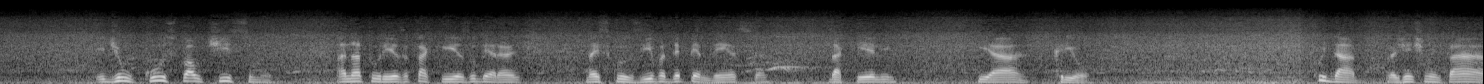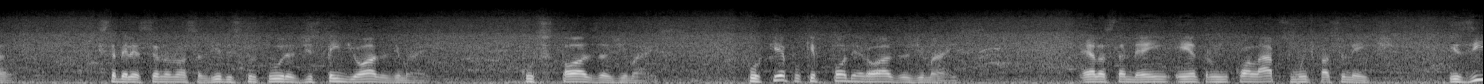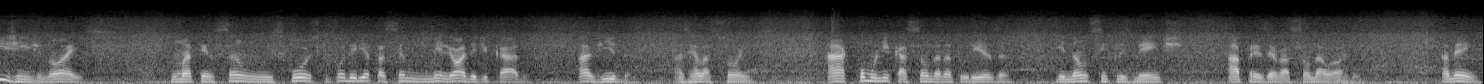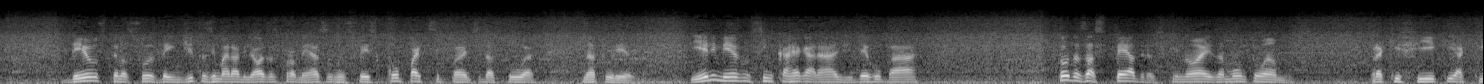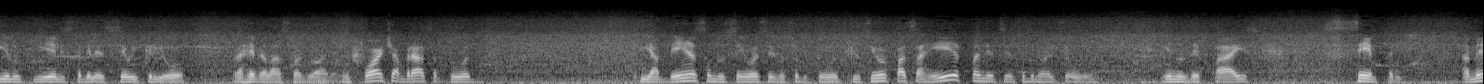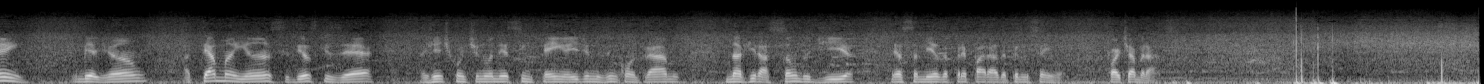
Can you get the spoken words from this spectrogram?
e de um custo altíssimo, a natureza está aqui exuberante, na exclusiva dependência daquele que a criou. cuidado para a gente não estar tá estabelecendo na nossa vida estruturas dispendiosas demais, custosas demais. Por quê? Porque poderosas demais. Elas também entram em colapso muito facilmente. Exigem de nós uma atenção, um esforço que poderia estar sendo melhor dedicado à vida, às relações, à comunicação da natureza e não simplesmente à preservação da ordem. Amém? Deus, pelas suas benditas e maravilhosas promessas, nos fez coparticipantes da sua natureza. E Ele mesmo se encarregará de derrubar todas as pedras que nós amontoamos para que fique aquilo que Ele estabeleceu e criou para revelar a sua glória. Um forte abraço a todos. Que a bênção do Senhor seja sobre todos, que o Senhor faça resplandecer sobre nós o seu rosto e nos dê paz sempre. Amém? Um beijão. Até amanhã, se Deus quiser. A gente continua nesse empenho aí de nos encontrarmos na viração do dia, nessa mesa preparada pelo Senhor. Forte abraço.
